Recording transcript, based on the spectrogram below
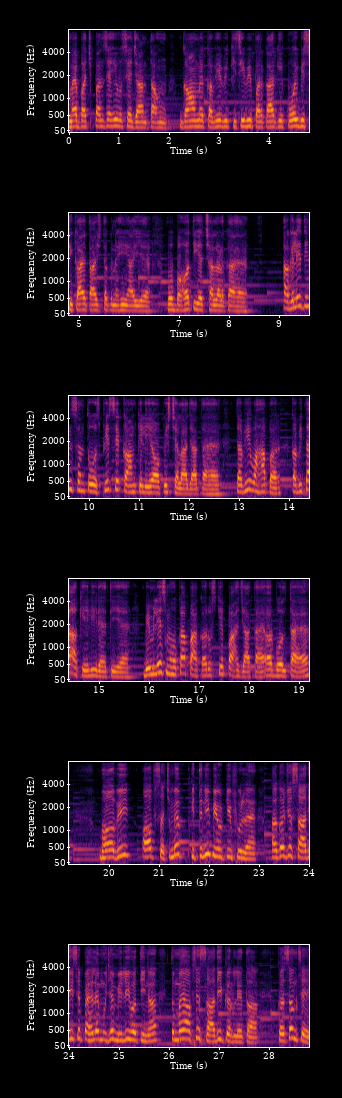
मैं बचपन से ही उसे जानता हूँ। गाँव में कभी भी किसी भी प्रकार की कोई भी शिकायत आज तक नहीं आई है। वो बहुत ही अच्छा लड़का है। अगले दिन संतोष फिर से काम के लिए ऑफ़िस चला जाता है। तभी वहाँ पर कविता अकेली रहती है। बिमलेश मौका पाकर उसके पास जाता है और बोलता है, भाभी, आप सच में कितनी ब्यूटीफुल हैं। अगर जो शादी से पहले मुझे मिली होती ना तो मैं आपसे शादी कर लेता। कसम से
